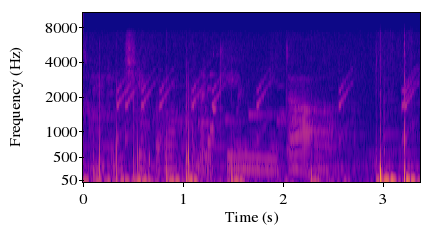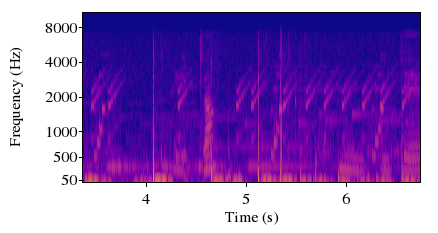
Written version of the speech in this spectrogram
자, 이런 식으로 하는 게임입니다. 알겠죠? 음, 이제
